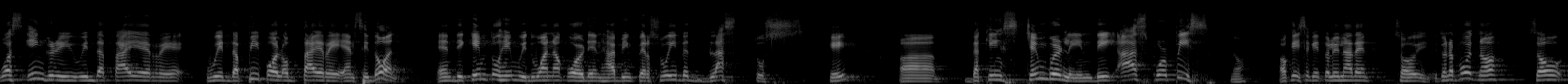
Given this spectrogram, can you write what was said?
was angry with the Tyre, with the people of Tyre and Sidon. And they came to him with one accord and having persuaded Blastus, okay, uh, the king's chamberlain, they asked for peace. No? Okay, sige, tuloy natin. So, ito na po, no? So,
